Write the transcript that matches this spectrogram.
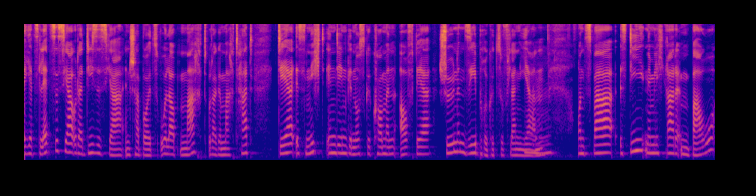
jetzt letztes Jahr oder dieses Jahr in Schabolz Urlaub macht oder gemacht hat, der ist nicht in den Genuss gekommen, auf der schönen Seebrücke zu flanieren. Mhm. Und zwar ist die nämlich gerade im Bau,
